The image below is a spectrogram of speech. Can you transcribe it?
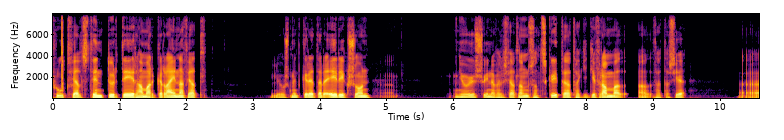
Hrútfjalls Tindur Dýrhamar Grænafjall. Ljósmynd Gretar Eiríksson. Jú, Svínafells fjallan og skrítið að takk ekki fram að, að þetta sé uh,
